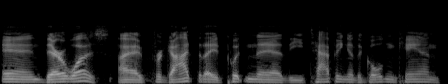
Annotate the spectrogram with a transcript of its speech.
and there it was. I forgot that I had put in the the tapping of the golden can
